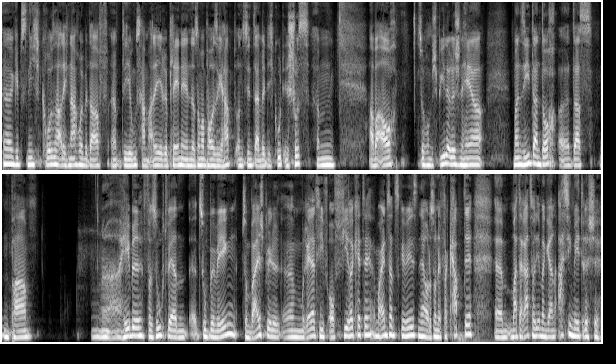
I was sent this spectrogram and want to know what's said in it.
äh, gibt's nicht großartig Nachholbedarf. Ähm, die Jungs haben alle ihre Pläne in der Sommerpause gehabt und sind da wirklich gut in Schuss. Ähm, aber auch so vom Spielerischen her, man sieht dann doch, äh, dass ein paar Hebel versucht werden äh, zu bewegen. Zum Beispiel ähm, relativ oft Viererkette im Einsatz gewesen, ja, oder so eine verkappte. Ähm, Materazzo hat immer gern asymmetrische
